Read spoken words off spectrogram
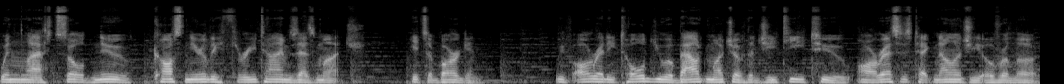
when last sold new, cost nearly three times as much. It's a bargain. We've already told you about much of the GT2 RS's technology overload,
